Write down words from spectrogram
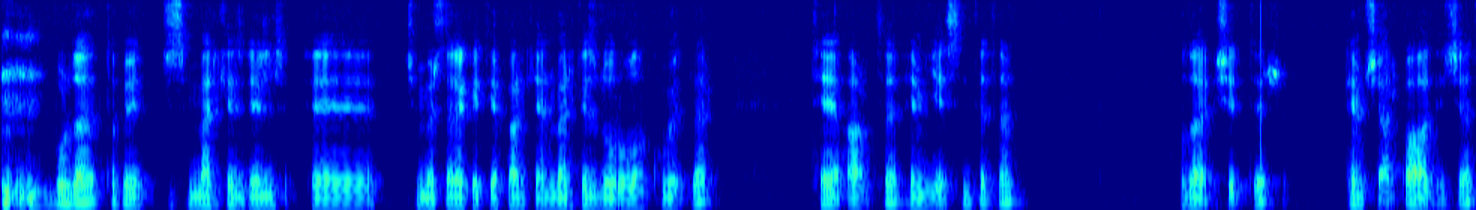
burada tabi cisim merkez el e, çembersel hareket yaparken merkeze doğru olan kuvvetler T artı mg sin teta. O da eşittir. M çarpı A diyeceğiz.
